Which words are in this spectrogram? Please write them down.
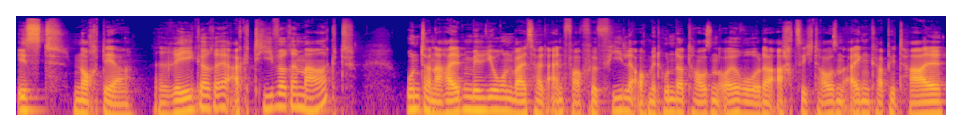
ist noch der regere, aktivere Markt unter einer halben Million, weil es halt einfach für viele auch mit 100.000 Euro oder 80.000 Eigenkapital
